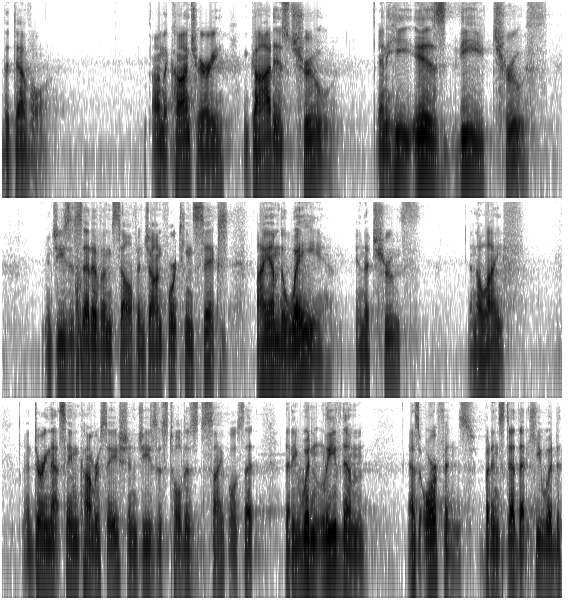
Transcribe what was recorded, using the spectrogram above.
the devil. On the contrary, God is true, and He is the truth. And Jesus said of Himself in John 14, 6, I am the way and the truth and the life. And during that same conversation, Jesus told His disciples that, that He wouldn't leave them as orphans, but instead that He would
